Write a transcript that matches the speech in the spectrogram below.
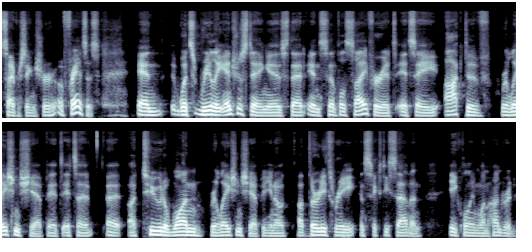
cipher signature of Francis. And what's really interesting is that in simple cipher, it's it's a octave relationship. It's it's a, a, a two to one relationship. You know, a 33 and 67 equaling 100.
